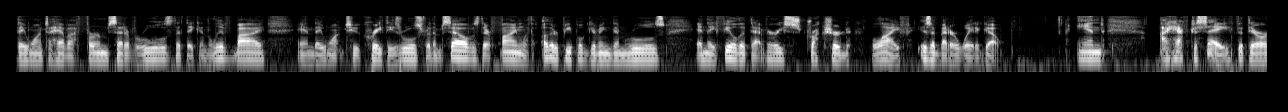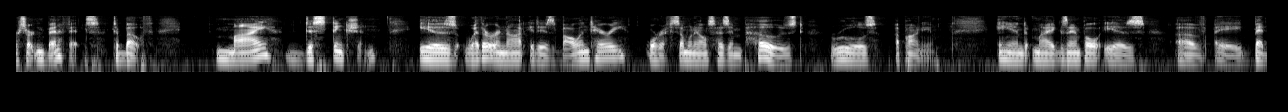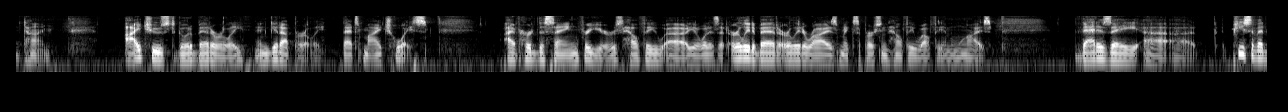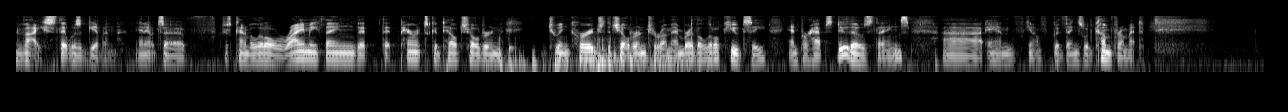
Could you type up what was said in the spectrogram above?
They want to have a firm set of rules that they can live by, and they want to create these rules for themselves. They're fine with other people giving them rules, and they feel that that very structured life is a better way to go. And I have to say that there are certain benefits to both. My distinction is whether or not it is voluntary or if someone else has imposed rules upon you. And my example is of a bedtime. I choose to go to bed early and get up early. That's my choice. I've heard the saying for years healthy, uh, you know, what is it? Early to bed, early to rise makes a person healthy, wealthy, and wise. That is a uh, piece of advice that was given, and it's a just kind of a little rhymey thing that, that parents could tell children to encourage the children to remember the little cutesy and perhaps do those things, uh, and you know good things would come from it.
